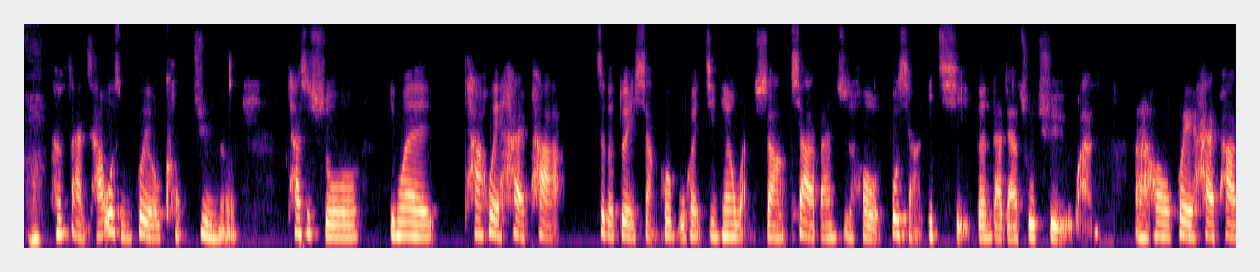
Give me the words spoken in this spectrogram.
啊，很反差。为什么会有恐惧呢？他是说，因为他会害怕这个对象会不会今天晚上下班之后不想一起跟大家出去玩，然后会害怕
